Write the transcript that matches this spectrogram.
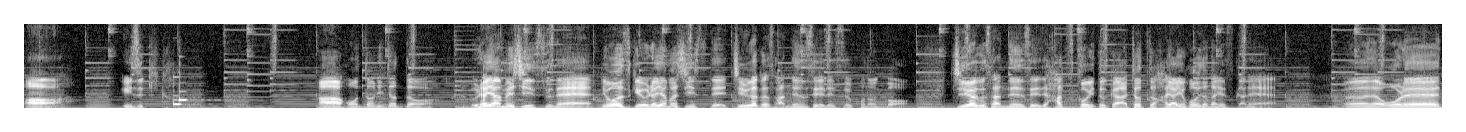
あ、伊月か。ああ、本当にちょっと、羨ましいっすね。涼介羨ましいっすって、中学3年生ですよ、この子。中学3年生で初恋とか、ちょっと早い方じゃないですかね。うん、俺、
